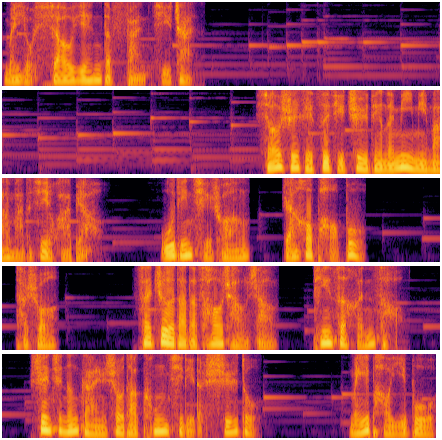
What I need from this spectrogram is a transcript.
没有硝烟的反击战。”小水给自己制定了密密麻麻的计划表：五点起床，然后跑步。他说，在浙大的操场上，天色很早，甚至能感受到空气里的湿度。每跑一步，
